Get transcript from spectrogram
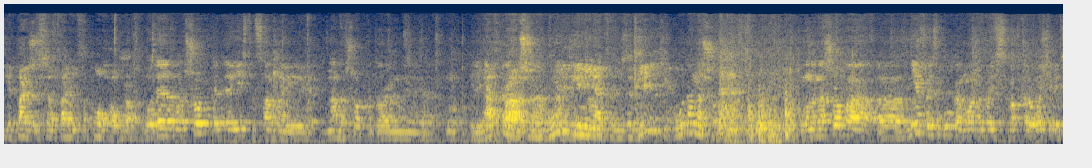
или также все останется плохо ужасно? Вот этот вот шоп, это и есть тот самый надо шоп, который мы, ну, или Я спрашиваю, будет ли меняться юзабилити у наношопа? У наношопа э, вне Фейсбука может быть во вторую очередь,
